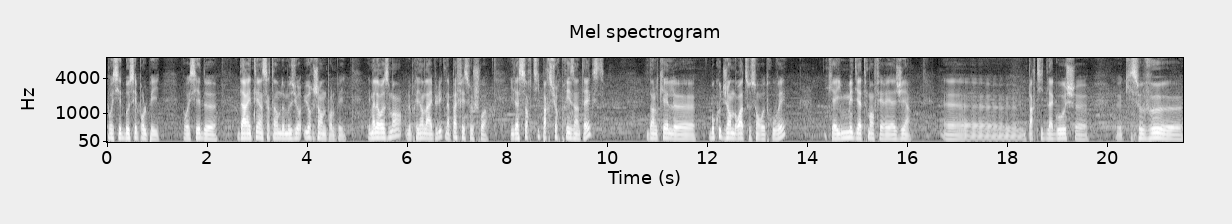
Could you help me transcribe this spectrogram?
pour essayer de bosser pour le pays, pour essayer d'arrêter un certain nombre de mesures urgentes pour le pays. Et malheureusement, le président de la République n'a pas fait ce choix. Il a sorti par surprise un texte dans lequel euh, beaucoup de gens de droite se sont retrouvés, qui a immédiatement fait réagir euh, une partie de la gauche euh, qui se veut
